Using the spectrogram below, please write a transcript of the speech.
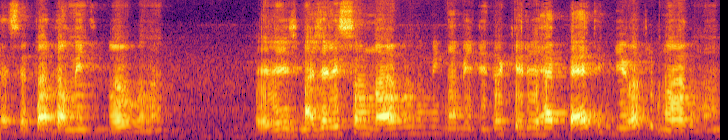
É ser totalmente novo, né? Eles, mas eles são novos na medida que eles repetem de outro modo, né?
